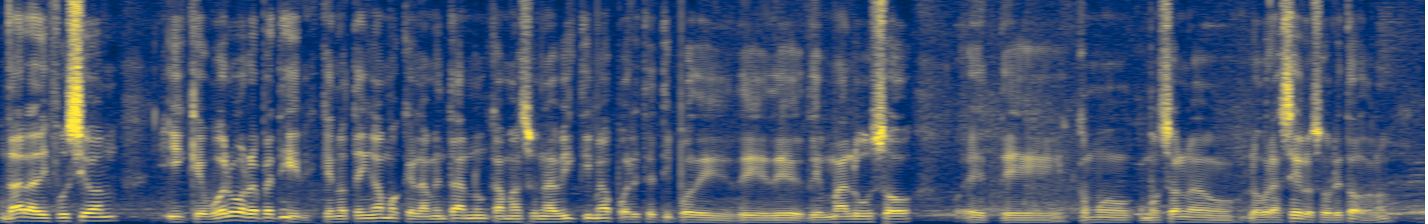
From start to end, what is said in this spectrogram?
dar a difusión y que vuelvo a repetir, que no tengamos que lamentar nunca más una víctima por este tipo de, mal uso este, como, como son los, los sobre todo. ¿no?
